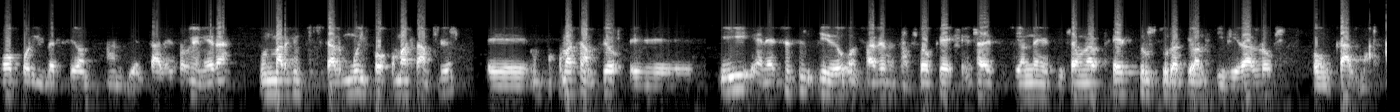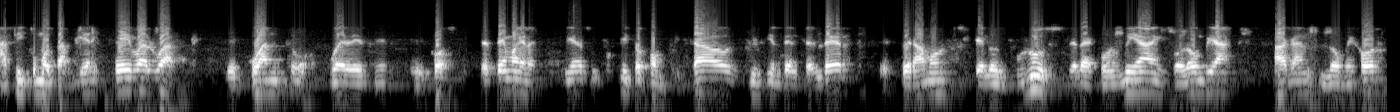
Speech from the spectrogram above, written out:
o por inversión ambiental. Eso genera un margen fiscal muy poco más amplio, eh, un poco más amplio, eh, y en ese sentido González resaltó que esa decisión necesita una estructuración y mirarlo con calma, así como también evaluar de cuánto puede ser el costo. Este tema de la es un poquito complicado, difícil de entender. Esperamos que los gurús de la economía en Colombia hagan lo mejor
